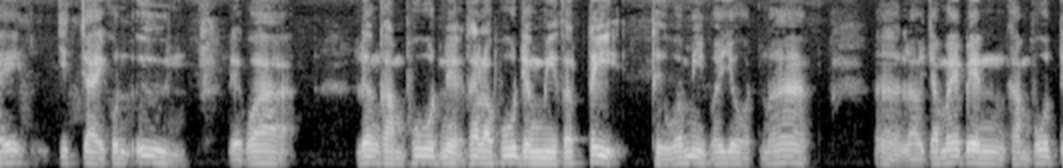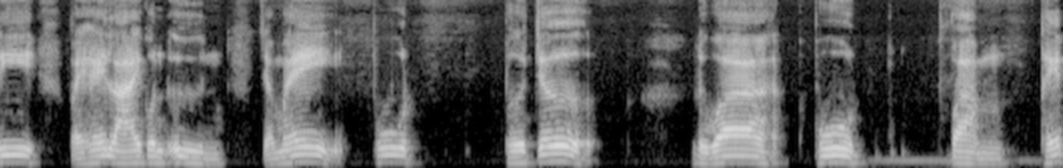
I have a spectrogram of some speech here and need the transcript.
ยจิตใจคนอื่น เรียกว่าเรื่องคำพูดเนี่ย ถ้าเราพูดยังมีสติ ถือว่ามีประโยชน์มากเออเราจะไม่เป็นคำพูดที่ไปให้ร้ายคนอื่น จะไม่พูดเพ้อเจ้อ หรือว่าพูดความเท็จ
